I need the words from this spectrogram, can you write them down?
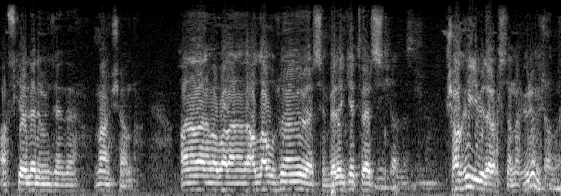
Askerlerimize de maşallah. Analarına babalarına Allah uzun ömür versin, bereket versin. İnşallah. Şakı gibiler aslanlar görüyor musun? İnşallah.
